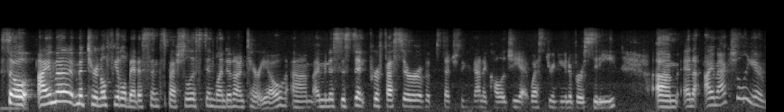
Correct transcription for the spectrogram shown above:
so I'm a maternal fetal medicine specialist in London, Ontario. Um, I'm an assistant professor of obstetrics and gynecology at Western University. Um, and I'm actually a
